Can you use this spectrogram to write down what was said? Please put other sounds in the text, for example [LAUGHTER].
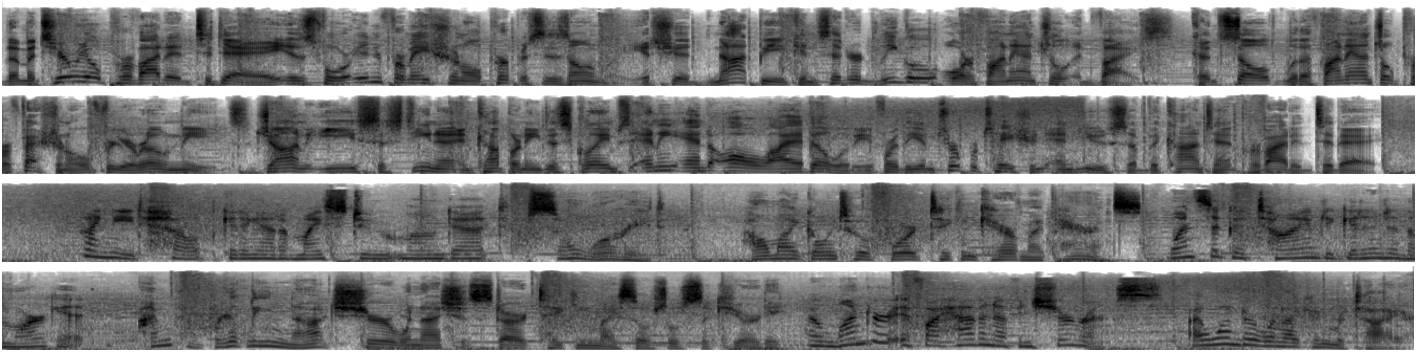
The material provided today is for informational purposes only. It should not be considered legal or financial advice. Consult with a financial professional for your own needs. John E. Sestina and Company disclaims any and all liability for the interpretation and use of the content provided today. I need help getting out of my student loan debt. I'm so worried. How am I going to afford taking care of my parents? When's a good time to get into the market? I'm really not sure when I should start taking my Social Security. I wonder if I have enough insurance. I wonder when I can retire.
